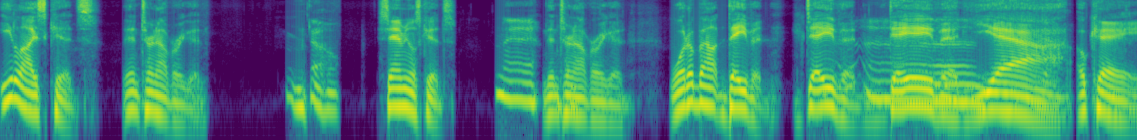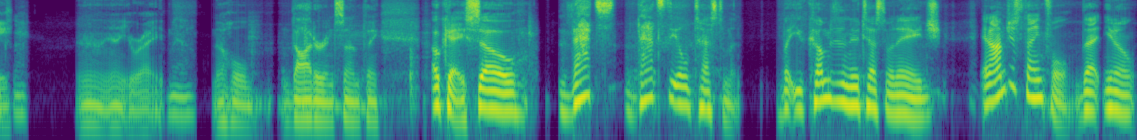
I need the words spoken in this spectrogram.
Eli's kids; they didn't turn out very good. No. Samuel's kids Nah. didn't turn out very good. What about David? David, Uh, David, yeah, yeah. okay. So, Uh, yeah, you're right. yeah. The whole daughter and son thing. Okay, so that's that's the Old Testament. But you come to the New Testament age, and I'm just thankful that you know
